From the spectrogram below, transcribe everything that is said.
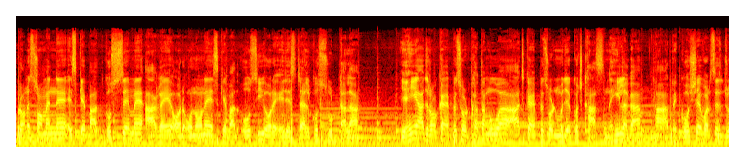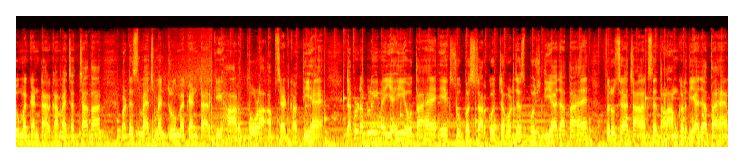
ब्रॉन स्ट्रॉमैन ने इसके बाद गुस्से में आ गए और उन्होंने इसके बाद ओसी और एजे स्टाइल को सूट डाला। यही आज रॉ का एपिसोड खत्म हुआ। आज का एपिसोड मुझे कुछ खास नहीं लगा। हाँ रिकोशे वर्सेस ड्रू मैकेंटायर का मैच अच्छा था, बट इस मैच में ड्रू मैकेंटायर की हार थोड़ा अपसेट करती है। डब्ल्यू में यही होता है, एक सुपरस्टार को ज़बरदस्त पुश दिया जाता है, फिर उसे अचानक से धड़ाम कर दिया जाता है।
